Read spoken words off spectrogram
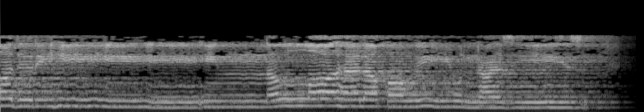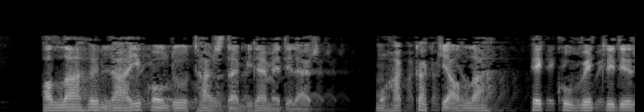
قَدْرِهِ اِنَّ اللّٰهَ لَقَوِيٌّ عَز۪يزٌ Allah'ı layık olduğu tarzda bilemediler. Muhakkak ki Allah, pek kuvvetlidir,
